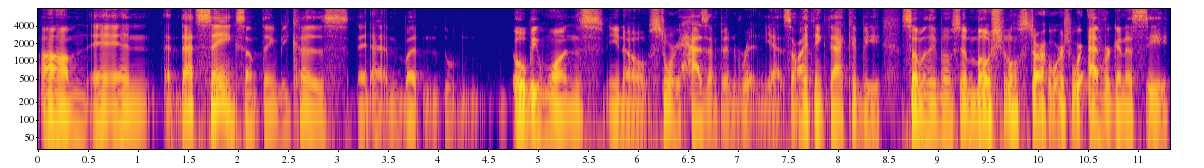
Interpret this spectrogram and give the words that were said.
Um, and, and that's saying something because, uh, but Obi Wan's you know story hasn't been written yet, so I think that could be some of the most emotional Star Wars we're ever gonna see.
